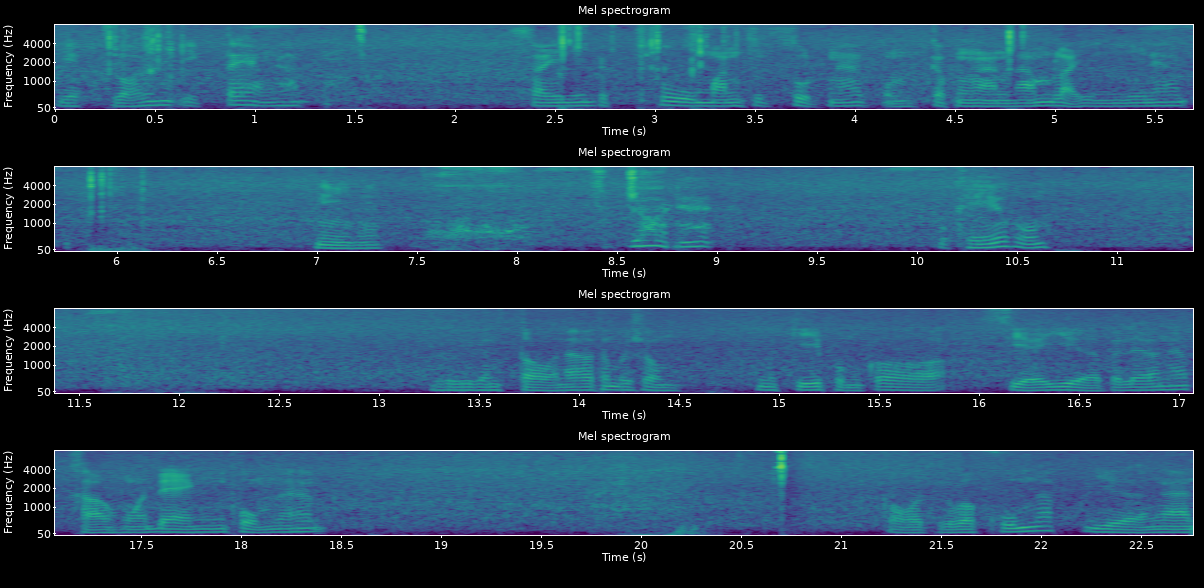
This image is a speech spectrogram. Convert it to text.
เรียบร้อยนะอีกแต้มนะครับ ไซส์นี้แบบสู้มันสุดๆนะครับผมกับงานน้ำไหลอย่างนี้นะครับ นี่นะสุดยอดนะฮะโอเคครับผมลุยกันต่อนะครับท่านผู้ชม เมื่อกี้ผมก็เสียเหยื่อไปแล้วนะครับ ขาวหัวแดงผมนะครับ ก็ถือว่าคุ้มนะเหยื่องาน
